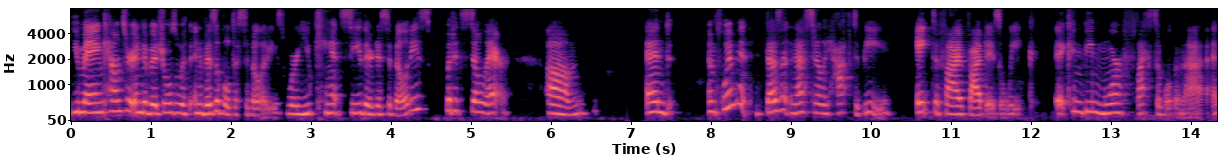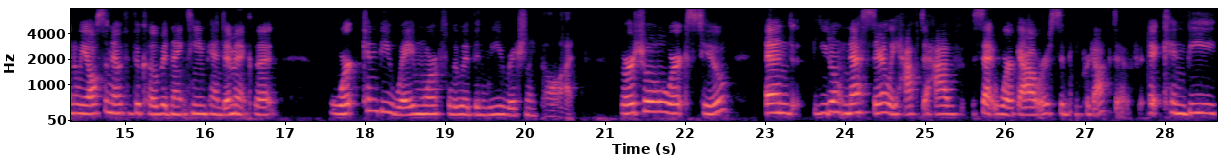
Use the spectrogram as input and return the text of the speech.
you may encounter individuals with invisible disabilities where you can't see their disabilities but it's still there um, and employment doesn't necessarily have to be eight to five, five days a week. It can be more flexible than that. And we also know through the COVID 19 pandemic that work can be way more fluid than we originally thought. Virtual works too. And you don't necessarily have to have set work hours to be productive, it can be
